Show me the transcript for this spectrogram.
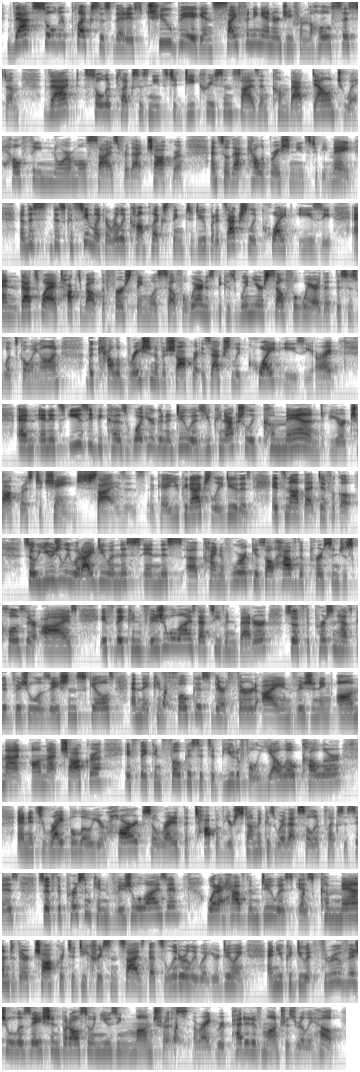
that solar plexus that is too big and siphoning energy from the whole system, that solar plexus needs to decrease in size and come back down to a healthy, normal size for that chakra. And so that calibration needs to be made. Now, this, this could seem like a really complex thing to do, but it's actually quite easy. And that's why I talked about the first thing was self awareness, because when you're self aware that this is what's going on, the calibration of a chakra is actually quite easy. All right. And, and it's easy because what you're going to do is you can actually command your chakras to change sizes. Okay. You can actually do this. It's not that difficult. So usually what I do in this, in this uh, kind of work is I'll have the person just close their eyes. If they can visualize, that's even better. So if the person has good visualization skills and they can focus their third eye envisioning on that, on that chakra, if they can focus, it's a beautiful yellow color and it's right below your heart heart. So, right at the top of your stomach is where that solar plexus is. So, if the person can visualize it, what I have them do is, is command their chakra to decrease in size. That's literally what you're doing. And you could do it through visualization, but also in using mantras. All right. Repetitive mantras really help.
